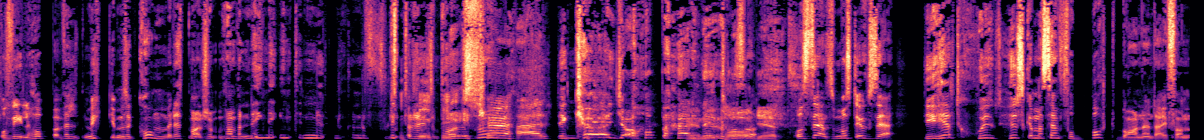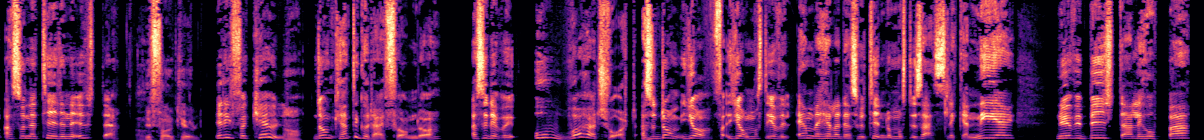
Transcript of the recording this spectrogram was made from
och vill hoppa väldigt mycket. Men så kommer det ett barn som man bara, nej, nej, inte nu, nu kan du flytta dig. Det är kö här. Det är kö, jag hoppar här En nu. Och, så. och sen så måste jag också säga, det är ju helt sjukt, hur ska man sen få bort barnen därifrån? Alltså när tiden är ute. Det är för kul. Ja, det är för kul. Ja. De kan inte gå därifrån då. Alltså det var ju oerhört svårt. Alltså de, jag, jag, måste, jag vill ändra hela deras rutin. De måste så här släcka ner. Nu är vi byte allihopa.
